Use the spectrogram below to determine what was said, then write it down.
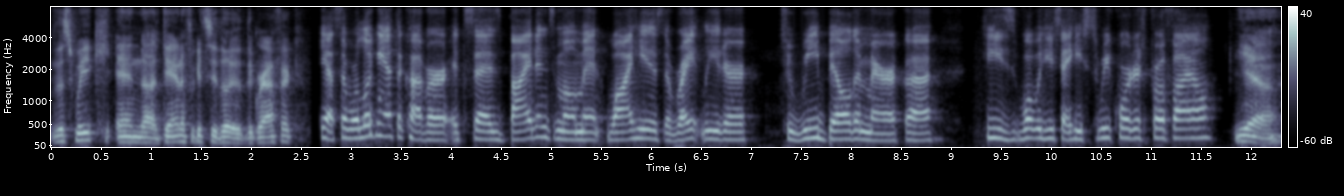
this week. And uh, Dan, if we could see the, the graphic. Yeah. So we're looking at the cover. It says Biden's moment, why he is the right leader to rebuild America. He's, what would you say? He's three quarters profile. Yeah,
